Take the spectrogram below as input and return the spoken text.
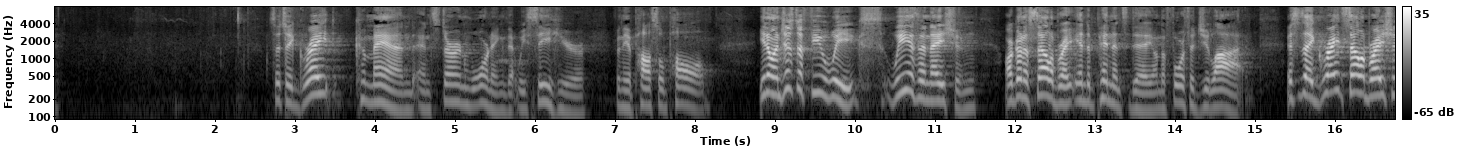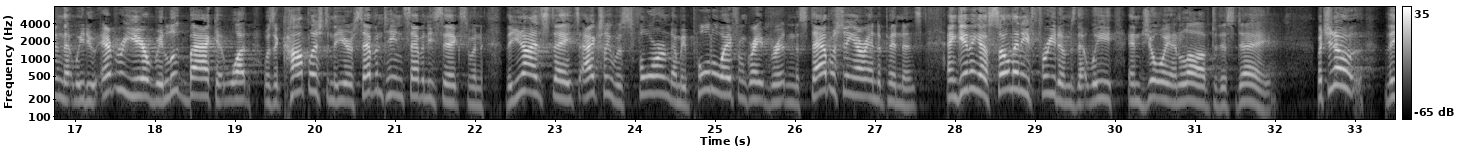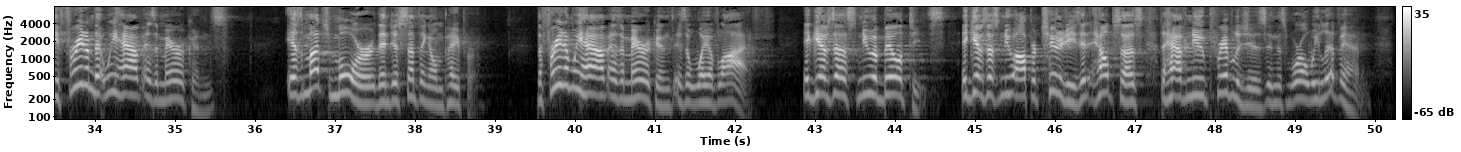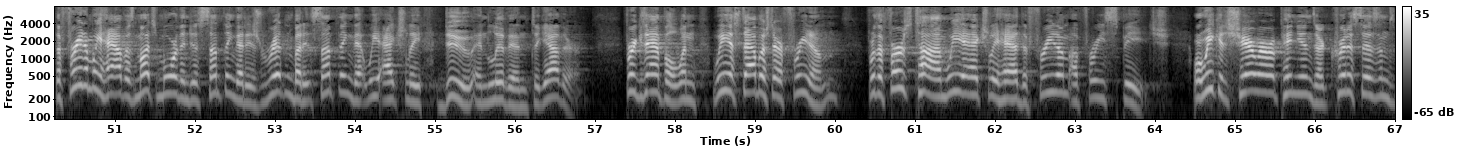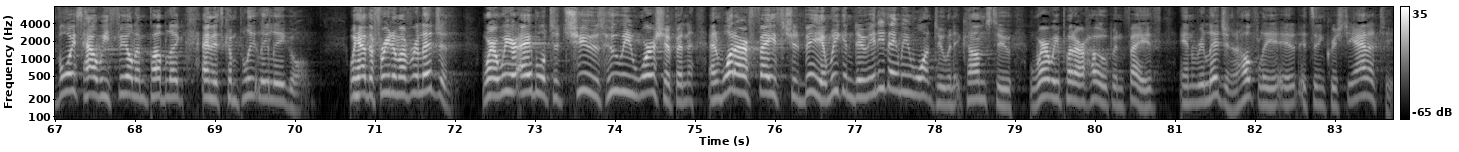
Such a great command and stern warning that we see here from the Apostle Paul. You know, in just a few weeks, we as a nation are going to celebrate Independence Day on the 4th of July. This is a great celebration that we do every year. We look back at what was accomplished in the year 1776 when the United States actually was formed and we pulled away from Great Britain, establishing our independence and giving us so many freedoms that we enjoy and love to this day. But you know, the freedom that we have as Americans is much more than just something on paper. The freedom we have as Americans is a way of life. It gives us new abilities. It gives us new opportunities. It helps us to have new privileges in this world we live in. The freedom we have is much more than just something that is written, but it's something that we actually do and live in together. For example, when we established our freedom, for the first time, we actually had the freedom of free speech, where we could share our opinions, our criticisms, voice how we feel in public, and it's completely legal. We have the freedom of religion, where we are able to choose who we worship and, and what our faith should be, and we can do anything we want to when it comes to where we put our hope and faith in religion, and hopefully it, it's in Christianity.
